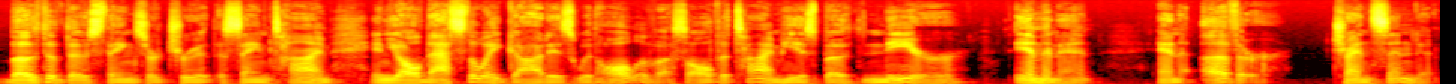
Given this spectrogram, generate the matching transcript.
Both of those things are true at the same time. And y'all, that's the way God is with all of us all the time. He is both near, immanent, and other, transcendent.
